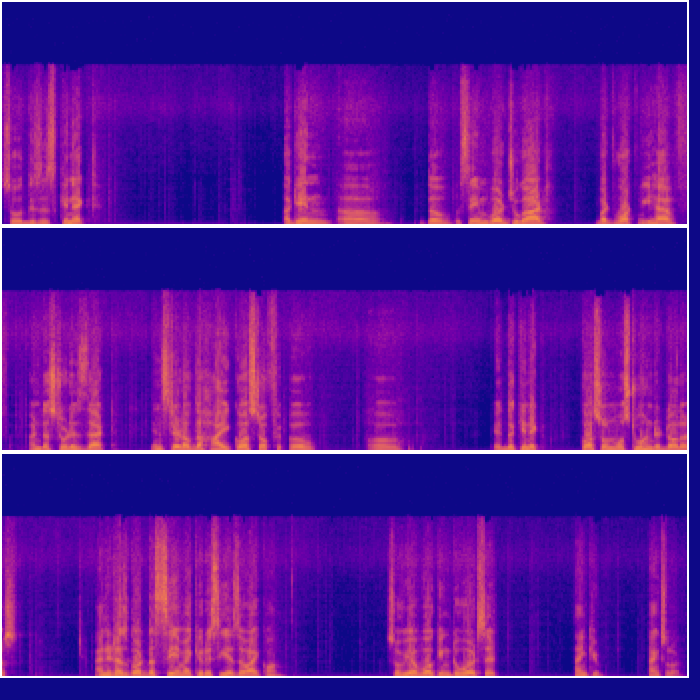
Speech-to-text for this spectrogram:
So this is Kinect. Again, uh, the same word Jugad, but what we have understood is that instead of the high cost of uh, uh, the Kinect cost almost $200 and it has got the same accuracy as a Vicon. So we are working towards it. Thank you. Thanks a lot.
